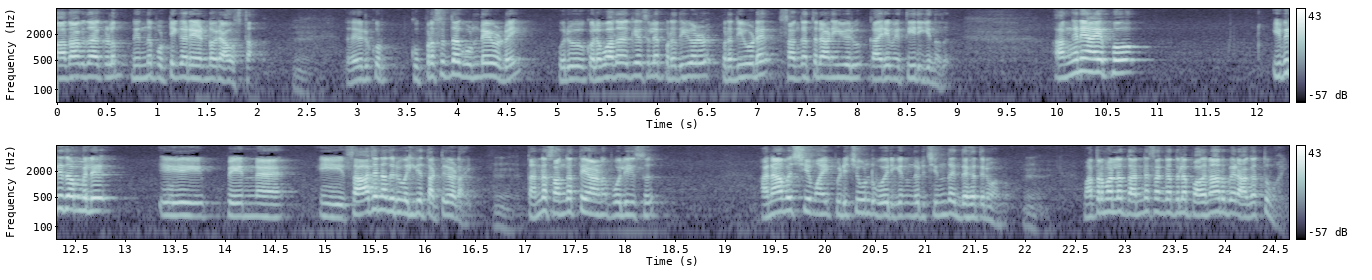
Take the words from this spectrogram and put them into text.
മാതാപിതാക്കളും നിന്ന് പൊട്ടിക്കരയേണ്ട ഒരവസ്ഥ. അതായത് ഒരു കുപ്രസിദ്ധ ഗുണ്ടയുടെ ഒരു കൊലപാതക കേസിലെ പ്രതികൾ പ്രതിയുടെ സംഘത്തിലാണ് ഈ ഒരു കാര്യം എത്തിയിരിക്കുന്നത്. അങ്ങനെ ആയപ്പോൾ ഇവർ തമ്മിൽ ഈ പിന്നെ ഈ സാജൻ അതൊരു വലിയ തട്ടുകേടായി. തന്റെ സംഘത്തെയാണ് പോലീസ് അനാവശ്യമായി പിടിച്ചുകൊണ്ട് പോയിരിക്കുന്ന ഒരു ചിന്ത ഇദ്ദേഹത്തിന് വന്നു. മാത്രമല്ല തന്റെ സംഘത്തിലെ പതിനാറ് പേർ അകത്തുമായി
